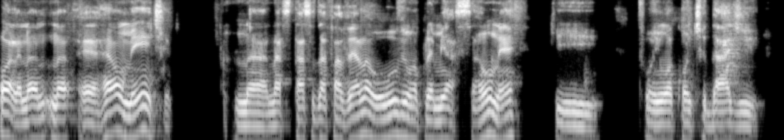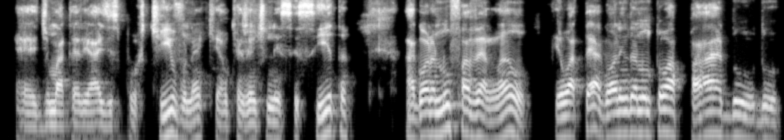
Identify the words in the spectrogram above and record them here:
Olha, na, na, é, realmente na, nas taças da favela houve uma premiação, né, que foi uma quantidade é, de materiais esportivos, né, que é o que a gente necessita. Agora, no favelão, eu até agora ainda não estou a par do, do,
